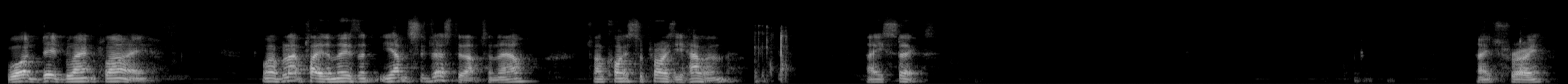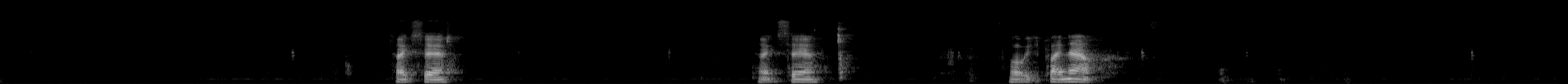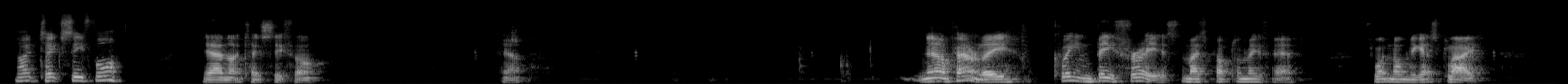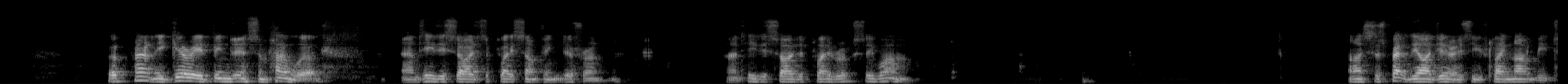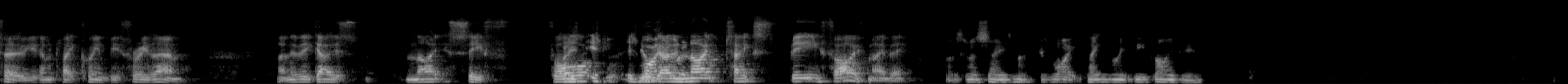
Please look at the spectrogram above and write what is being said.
What did Black play? Well, Black played a move that you haven't suggested up to now, so I'm quite surprised you haven't. A6. H3. Takes here. Takes here. What would you play now? Knight takes c4. Yeah, knight takes c4. Yeah. Now, apparently, queen b3 is the most popular move here. It's what normally gets played. But apparently, Giri had been doing some homework and he decided to play something different. And he decided to play rook c1. I suspect the idea is you play knight b2, you're going to play queen b3 then. And if he goes knight c4, But is, is, is you'll go I knight takes b5 maybe. I was going to say, isn't it? Is White playing knight b5 here?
